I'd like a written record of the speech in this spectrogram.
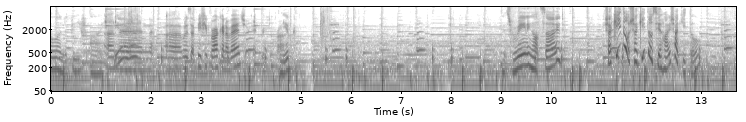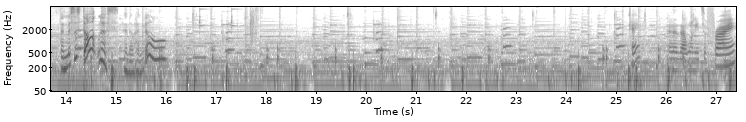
And the beef And here. then, uh, what is that? Beefy brock and a veg? Okay, beefy brock. Yep. It's raining outside. Shakito! Shakito's here. Hi, Shakito. And Mrs. Darkness. Hello, hello. Okay. And then that one needs a fry.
